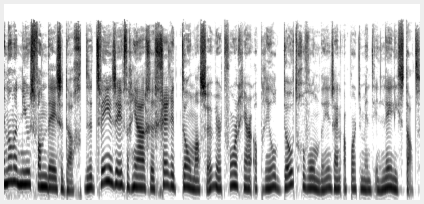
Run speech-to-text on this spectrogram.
En dan het nieuws van deze dag. De 72-jarige Gerrit Thomassen werd vorig jaar april doodgevonden in zijn appartement in Lelystad.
